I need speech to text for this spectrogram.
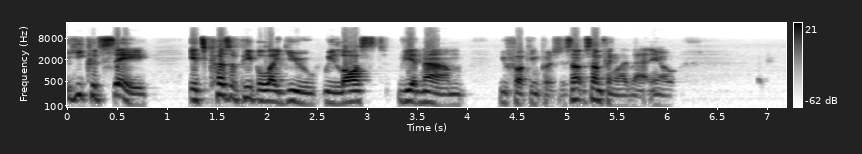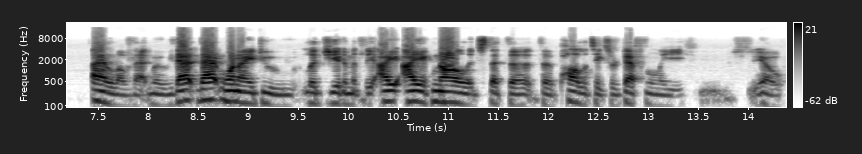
He could say it's because of people like you we lost Vietnam, you fucking pussy. So, something like that, you know. I love that movie. That that one I do legitimately. I I acknowledge that the the politics are definitely you know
